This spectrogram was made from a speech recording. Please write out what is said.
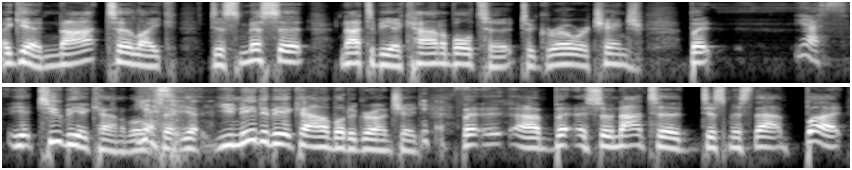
Again, not to like dismiss it, not to be accountable to to grow or change, but Yes. yeah, to be accountable. Yes. So, yeah, you need to be accountable to grow and change. But uh, but so not to dismiss that, but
